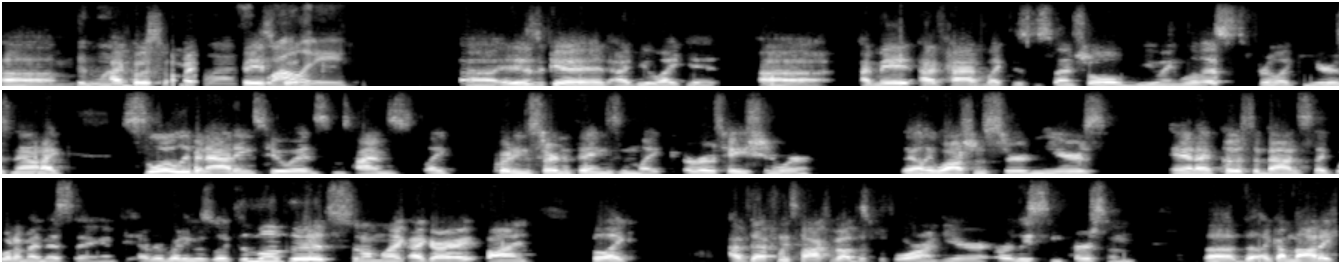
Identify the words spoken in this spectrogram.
Um good one. i posted on my facebook quality. Uh it is good i do like it. Uh I made I've had like this essential viewing list for like years now, and I slowly been adding to it. Sometimes like putting certain things in like a rotation where they only watch in certain years. And I post about it, it's like, what am I missing? And everybody was like, the Muppets, and I'm like, I all right, fine. But like, I've definitely talked about this before on here, or at least in person. Uh, the, like, I'm not a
